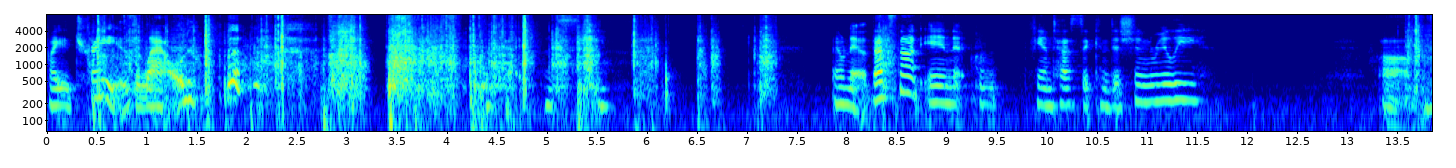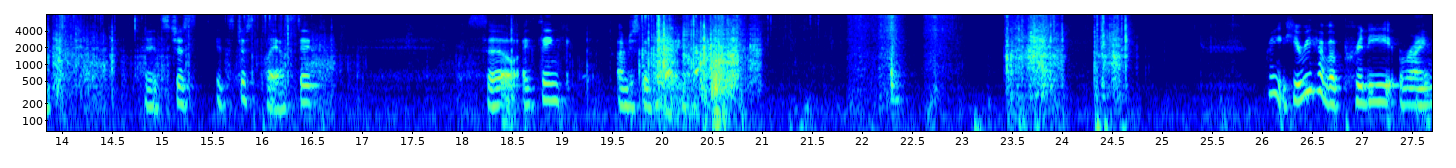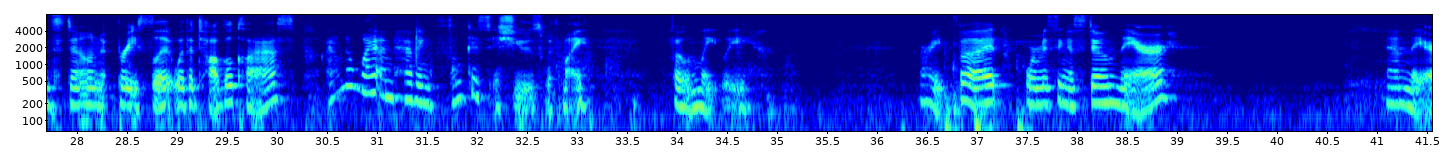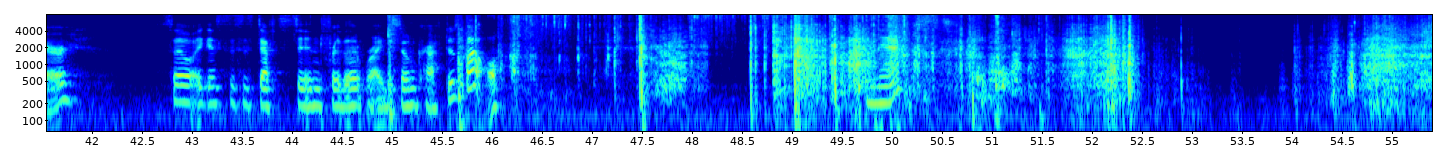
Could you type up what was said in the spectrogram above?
My tray is loud. okay, let's see. Don't know. That's not in fantastic condition, really. Um, it's just, it's just plastic. So I think I'm just gonna put that in. Right, here we have a pretty rhinestone bracelet with a toggle clasp. I don't know why I'm having focus issues with my phone lately. All right, but we're missing a stone there and there. So I guess this is destined for the rhinestone craft as well. Next,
